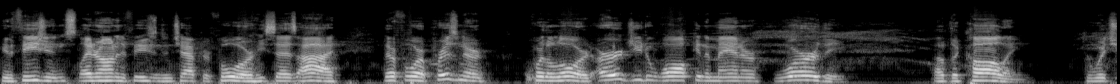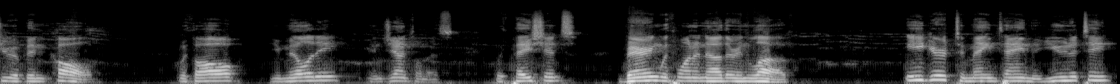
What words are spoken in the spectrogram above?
In Ephesians, later on in Ephesians in chapter 4, he says, I, Therefore, a prisoner for the Lord, urge you to walk in a manner worthy of the calling to which you have been called, with all humility and gentleness, with patience, bearing with one another in love, eager to maintain the unity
